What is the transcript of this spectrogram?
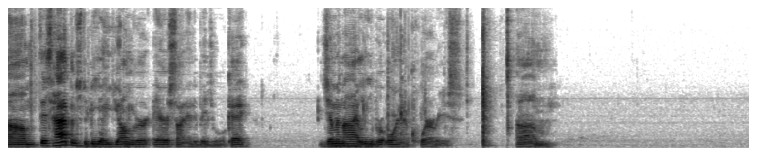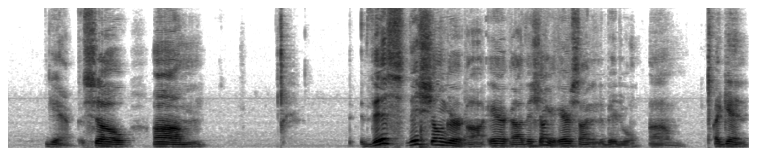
Um, this happens to be a younger air sign individual, okay? Gemini, Libra, or an Aquarius. Um, yeah, so um, this this younger uh, air uh, this younger air sign individual, um, again,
